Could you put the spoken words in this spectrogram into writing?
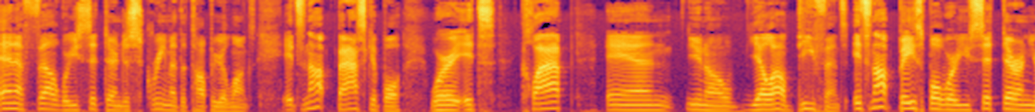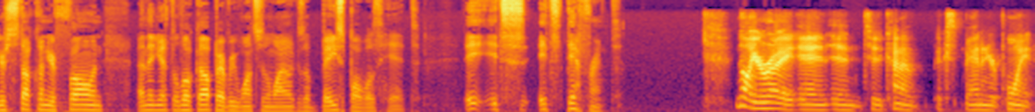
NFL where you sit there and just scream at the top of your lungs. It's not basketball where it's clap and, you know, yell out defense. It's not baseball where you sit there and you're stuck on your phone and then you have to look up every once in a while because a baseball was hit. it's it's different. No, you're right, and and to kind of expand on your point,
